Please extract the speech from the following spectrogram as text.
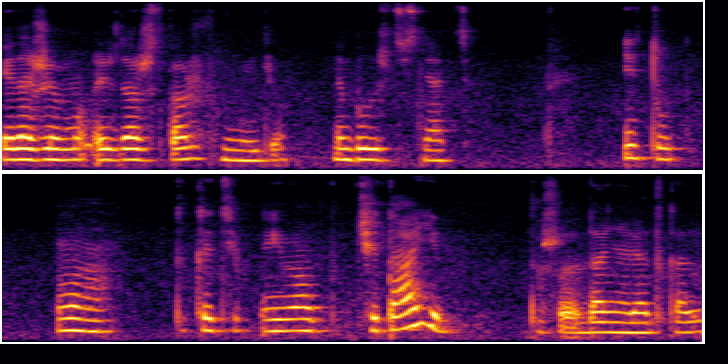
Я даже, йому, я скажу фамілію, не буду стіснятися. І тут вона така, типу, і вона читає, то що Даня Алята каже,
